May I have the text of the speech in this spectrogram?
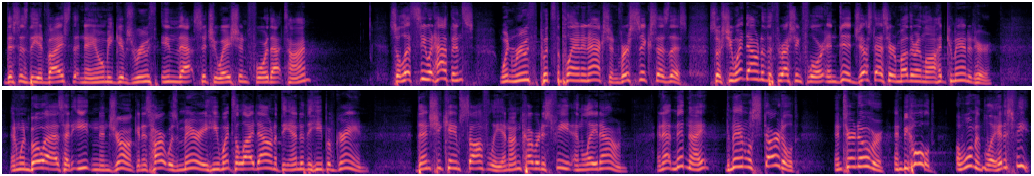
this is the advice that Naomi gives Ruth in that situation for that time. So let's see what happens when Ruth puts the plan in action. Verse 6 says this So she went down to the threshing floor and did just as her mother in law had commanded her. And when Boaz had eaten and drunk, and his heart was merry, he went to lie down at the end of the heap of grain. Then she came softly and uncovered his feet and lay down. And at midnight, the man was startled and turned over, and behold, a woman lay at his feet.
